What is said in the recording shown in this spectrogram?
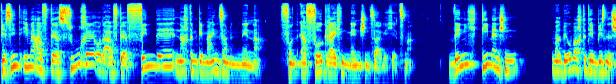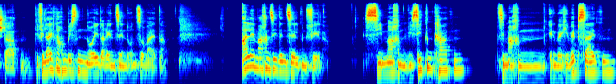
Wir sind immer auf der Suche oder auf der Finde nach dem gemeinsamen Nenner von erfolgreichen Menschen, sage ich jetzt mal. Wenn ich die Menschen mal beobachte, die im Business starten, die vielleicht noch ein bisschen neu darin sind und so weiter, alle machen sie denselben Fehler. Sie machen Visitenkarten, sie machen irgendwelche Webseiten,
